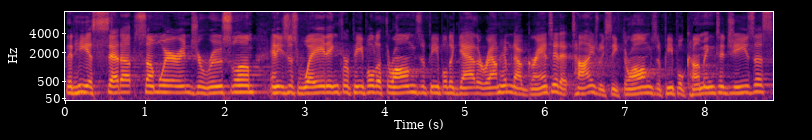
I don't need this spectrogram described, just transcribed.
that he has set up somewhere in Jerusalem and he's just waiting for people to, throngs of people to gather around him. Now, granted, at times we see throngs of people coming to Jesus,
